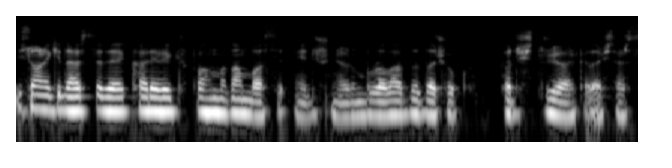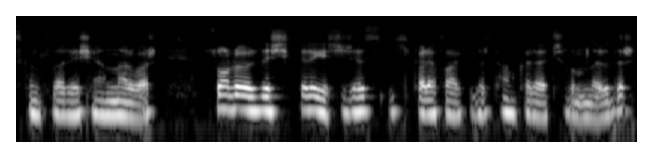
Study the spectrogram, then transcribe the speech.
Bir sonraki derste de kare ve küp almadan bahsetmeyi düşünüyorum. Buralarda da çok karıştırıyor arkadaşlar. Sıkıntılar yaşayanlar var. Sonra özdeşliklere geçeceğiz. İki kare farkıdır. Tam kare açılımlarıdır.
